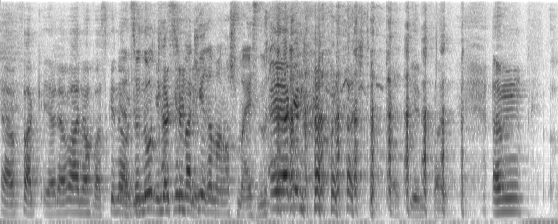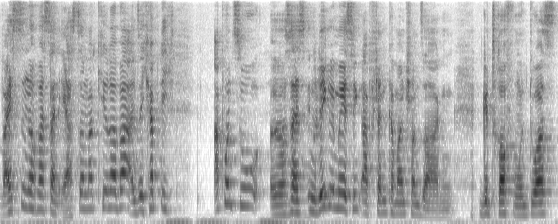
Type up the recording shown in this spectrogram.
ja fuck, ja, da war noch was, genau. ja, zur Not kannst du den. Markierer mal noch schmeißen. Ja, ja, genau, das stimmt auf jeden Fall. Ähm, weißt du noch, was dein erster Markierer war? Also ich habe dich ab und zu, äh, das heißt in regelmäßigen Abständen kann man schon sagen, getroffen und du hast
